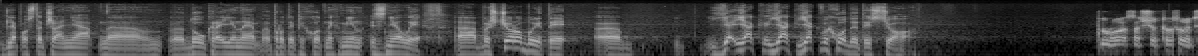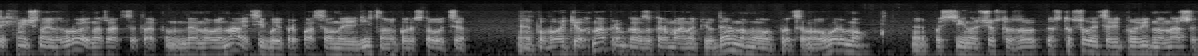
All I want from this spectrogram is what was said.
для постачання е, до України протипіхотних мін зняли. Е, Що робити? Як, як, як виходити з цього? Ну, власне, що стосується хімічної зброї, на жаль, це так не новина. І ці боєприпаси вони дійсно використовуються по багатьох напрямках, зокрема на південному. Про це ми говоримо е, постійно. Що стосується відповідно наших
